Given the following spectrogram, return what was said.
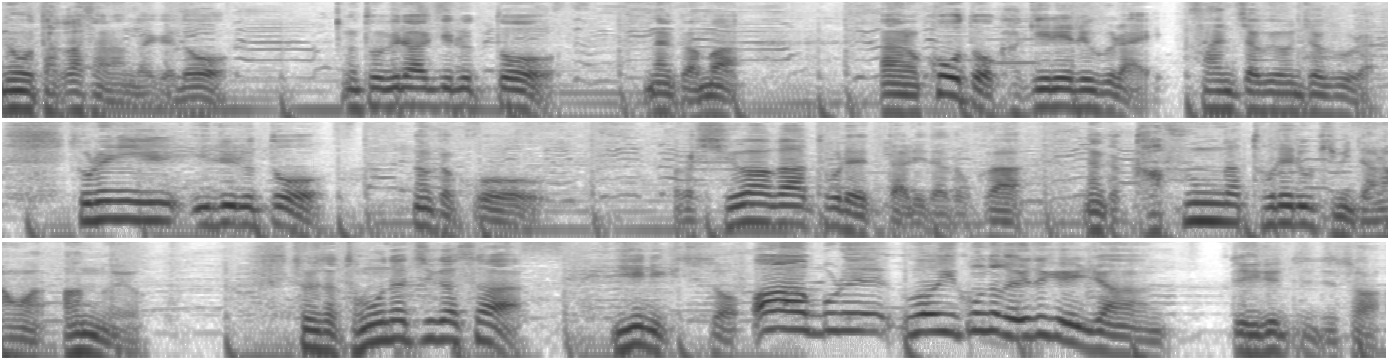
の高さなんだけど扉開けるとなんかまああのコートをかけれるぐらい3着4着ぐらい。それに入れるとなんかこうなんかシワが取れたりだとかなんか花粉が取れる木みたいなのがあんのよ。それさ友達がさ家に来てさ「ああこれ上着この中入れときゃいいじゃん」って入れててさ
